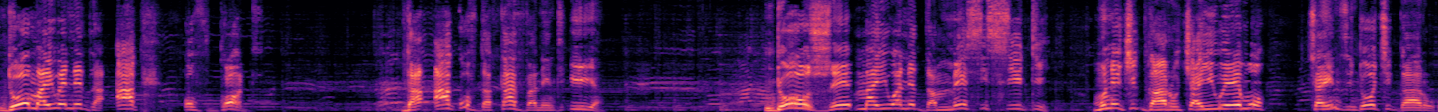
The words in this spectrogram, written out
Ndo maive nethe ark of god. The ark of the covenant iya. Ndozve maiva nethe mercy city. Mune chigaro chaivemo chainzi ndo chigaro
